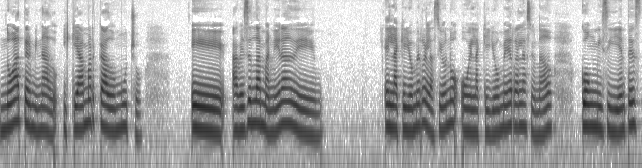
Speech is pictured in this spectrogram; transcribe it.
no ha terminado y que ha marcado mucho eh, a veces la manera de en la que yo me relaciono o en la que yo me he relacionado con mis siguientes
